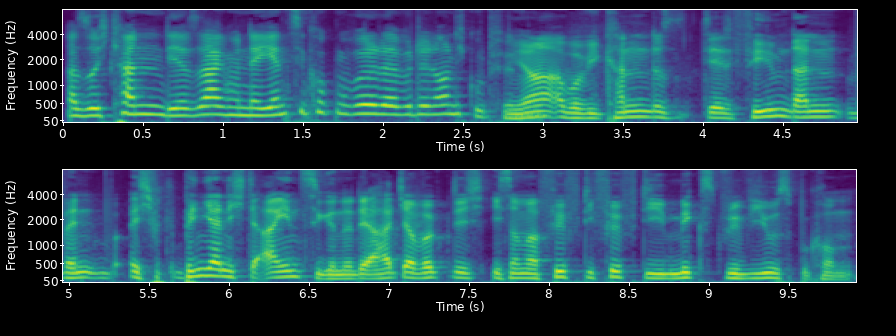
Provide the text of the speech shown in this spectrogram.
Also ich kann dir sagen, wenn der Jens ihn gucken würde, der würde den auch nicht gut finden. Ja, aber wie kann das, der Film dann, wenn, ich bin ja nicht der Einzige, ne? Der hat ja wirklich, ich sag mal, 50-50 Mixed Reviews bekommen.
